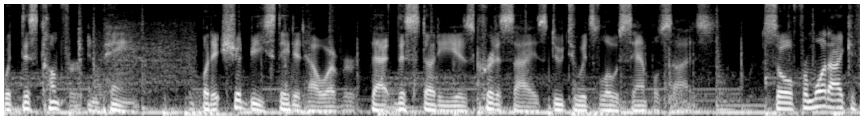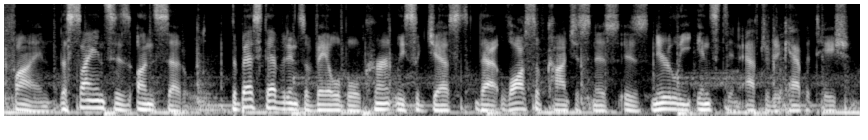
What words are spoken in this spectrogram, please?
with discomfort and pain. But it should be stated, however, that this study is criticized due to its low sample size. So, from what I could find, the science is unsettled. The best evidence available currently suggests that loss of consciousness is nearly instant after decapitation.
